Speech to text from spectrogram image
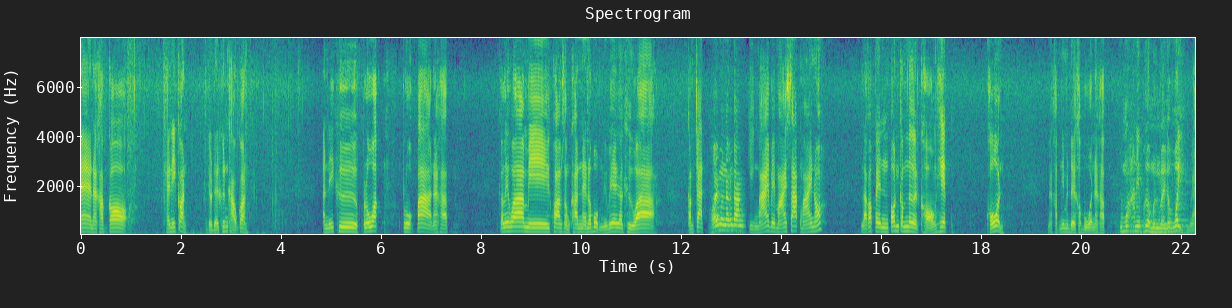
แน่ๆนะครับ ก็แค่นี้ก่อน เดี๋ยวเดินขึ้นเขาก่อน อันนี้คือปลวกปลวกป้านะครับ ก็เรียกว่ามีความสำคัญในระบบนิเวศก็คือว่ากำจัดหอยมึงดังกิ่งไม้ใบไม้ซากไม้เนาะแล้วก็เป็นต้นกำเนิดของเห็ดโคนนะครับ นี่มันเดินขบวนนะครับๆกูมาเนี่ยเพื่อมึงเลยนะเว้ยเห็นไหม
